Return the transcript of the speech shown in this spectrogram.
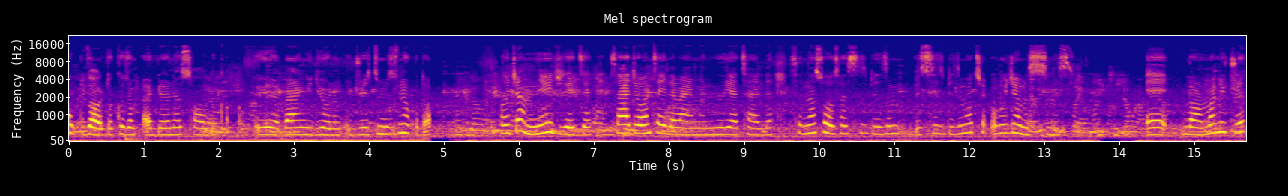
Çok güzeldi kızım. Ellerine sağlık. Ee, ben gidiyorum. Ücretimiz ne kadar? Hocam ne ücreti? Sadece 10 TL vermeniz yeterli. Siz nasıl olsa siz bizim siz bizim hocamızsınız. E, normal ücret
